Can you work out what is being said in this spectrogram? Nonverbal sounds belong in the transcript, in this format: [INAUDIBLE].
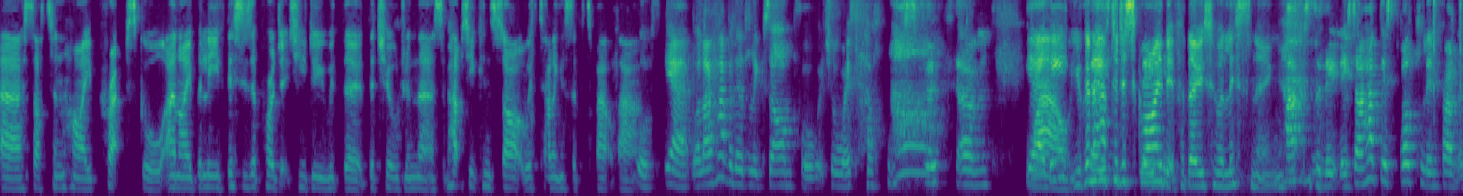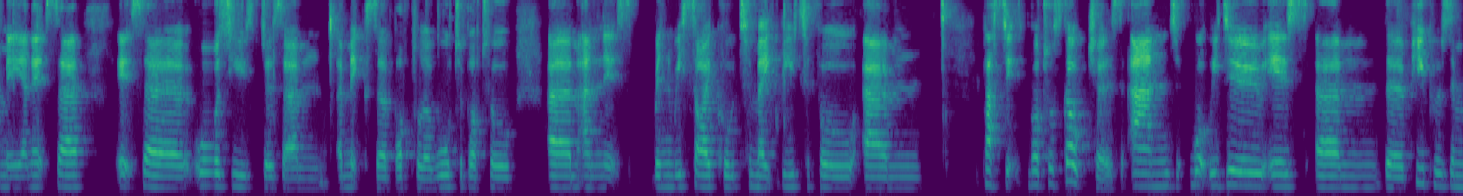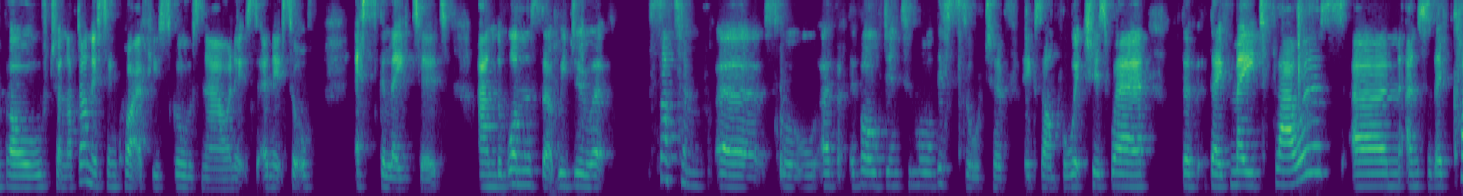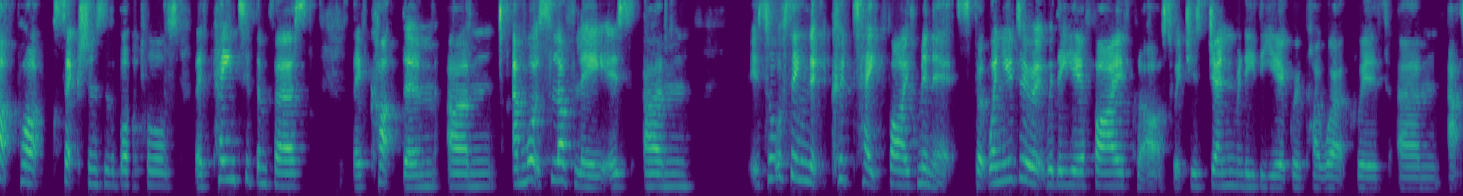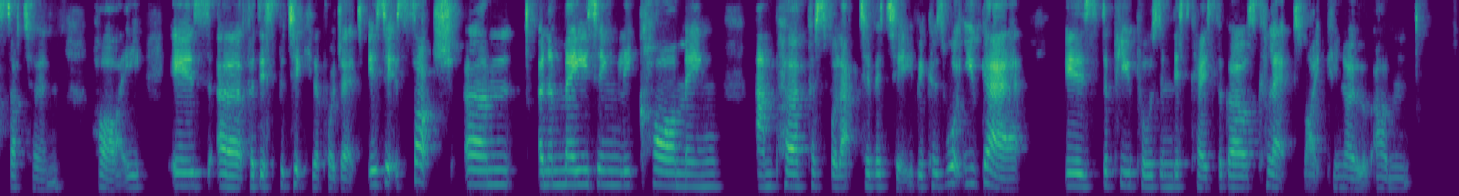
uh, sutton high prep school and i believe this is a project you do with the the children there. So perhaps you can start with telling us a bit about that yeah well i have a little example which always [LAUGHS] helps but [GASPS] um yeah wow. you're going to have to describe it for those who are listening [LAUGHS] absolutely so i have this bottle in front of me and it's uh it's uh, always used as um, a mixer bottle a water bottle um, and it's been recycled to make beautiful um, plastic bottle sculptures. And what we do is um, the pupils involved, and I've done this in quite a few schools now, and it's and it's sort of escalated. And the ones that we do at Sutton uh, School evolved into more this sort of example, which is where the, they've made flowers, um, and so they've cut part sections of the bottles. They've painted them first. They've cut them, um, and what's lovely is um, it's sort of thing that could take five minutes, but when you do it with a year five class, which is generally the year group I work with um, at Sutton High, is uh, for this particular project, is it such um, an amazingly calming and purposeful activity because what you get is the pupils, in this case the girls, collect like you know um,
